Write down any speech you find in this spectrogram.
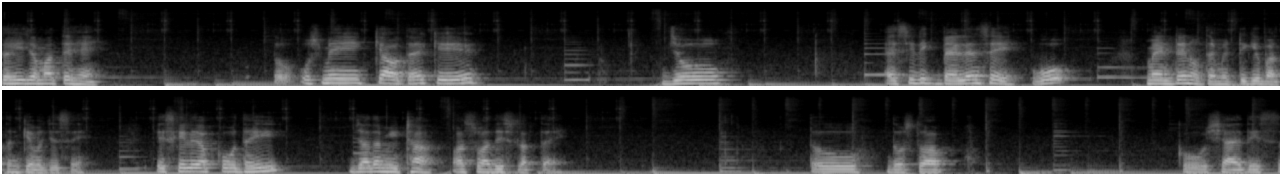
دہی جماتے ہیں، تو اس میں کیا ہوتا ہے کہ جو ایسیڈک بیلنس ہے، وہ مینٹین ہوتا ہے مٹی کے برتن کے وجہ سے۔ اس کے لیے آپ کو وہ دہی زیادہ میٹھا اور سوادشٹ لگتا ہے۔ تو دوستو، آپ کو شاید اس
